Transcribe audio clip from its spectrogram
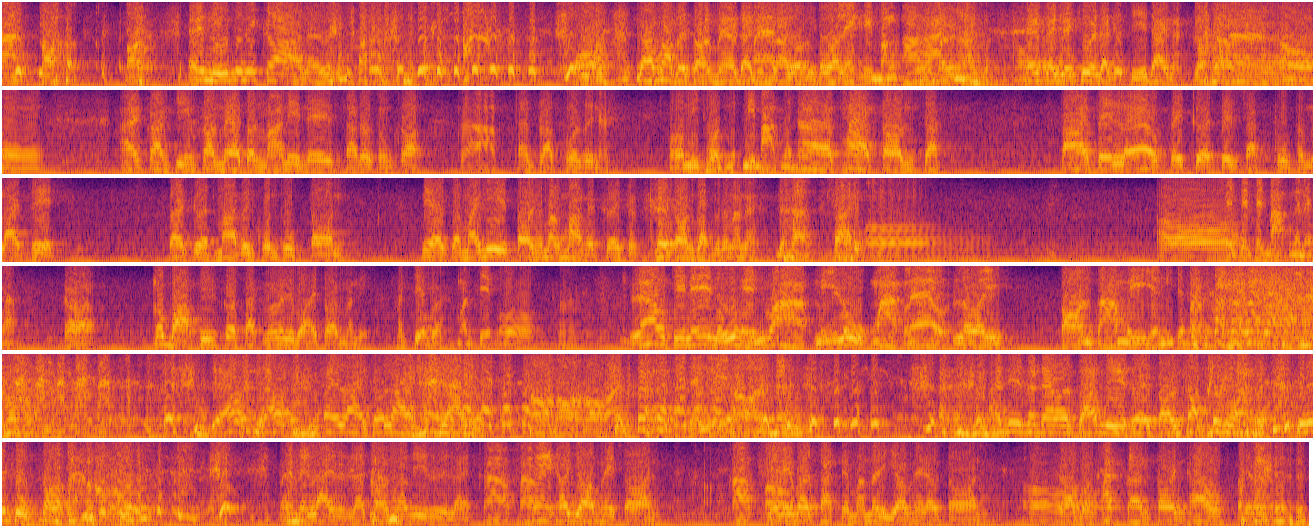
ตอนตอนตอนไอ้หนูตัวนี้กล้านะอ๋อสามารถไปตอนแมวได้แหมที่กล้าตัวจริงๆตัวเล็กนี่บังอาจมันอ่านว่าเอ้ยแต่ยังช่วยราชสีห์ได้นะก็อ่าโอ้ ไอ้ความจริงตอนแมวตอนหมานี่ในสาธารณสงเคราะห์ครับท่านปรับโทษไว้นะเพราะมีโทษมีบาปเหมือนกันนะอ่าถ้าตอนสัตว์ตายไปแล้วไปเกิดเป็นสัตว์ถูกทำลายเพศถ้าเกิดมาเป็นคนถูกตอน เนี่ยสมัยนี้ตอนกันมากๆเลยเคยเคยตอนสัตว์มาทั้งนั้นนะใช่อ๋ออ๋อเป็นเป็นเป็นบาปเหมือนกันนะครับก็ก็บาปทีก็สัตว์มันไม่ได้บอกให้ตอนมันนี่มันเจ็บอะมันเจ็บโอ้อ่าแล้วทีนี้หนูเห็นว่ามีลูกมากแล้ว เลยตอนสามีอย่างนี้จะบาปไหมเจ๋วเจ๋วใช่ไล่ใช่ไล่ใช่ไล่ห่อห่อห่อเจ๋งเลยห่ออันนี้แสดงว่าสามีเคยตอนสับทุกวันไม่ได้ถูกตอนไม่เป็นไรไม่เป็นไรตอนสามีไม่เป็นไรครับครับให้เขายอมให้ตอน ครับไม่ได้ว่าสัตว์เนี่ยมันไม่ได้ยอมให้เราตอนอ๋อเราบังคับการตอนเขาใช่ไหม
